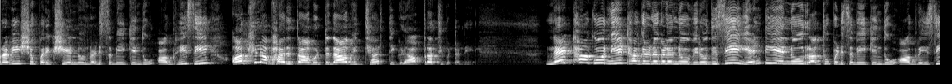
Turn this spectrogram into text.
ಪ್ರವೇಶ ಪರೀಕ್ಷೆಯನ್ನು ನಡೆಸಬೇಕೆಂದು ಆಗ್ರಹಿಸಿ ಅಖಿಲ ಭಾರತ ಮಟ್ಟದ ವಿದ್ಯಾರ್ಥಿಗಳ ಪ್ರತಿಭಟನೆ. ನೆಟ್ ಹಾಗೂ ನೀಟ್ ಹಗರಣಗಳನ್ನು ವಿರೋಧಿಸಿ ಎನ್ಟಿಎಯನ್ನು ರದ್ದುಪಡಿಸಬೇಕೆಂದು ಆಗ್ರಹಿಸಿ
